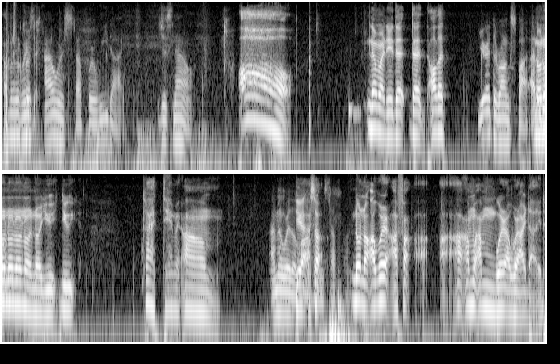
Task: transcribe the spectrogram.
help me real Where's quick. our stuff where we died? Just now. Oh. Never mind, dude. That that all that. You're at the wrong spot. I No, don't no, know no, where no, no, no. You you. God damn it. Um. I'm at where the Yeah, I lava saw- and stuff are. No, no. I where I found. I, I, I'm I'm where I where I died.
